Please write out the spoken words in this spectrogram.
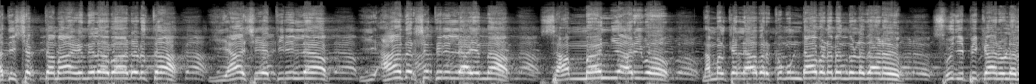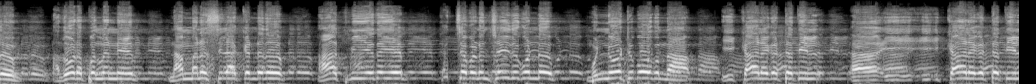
അതിശക്തമായ നിലപാടെടുത്ത ഈ ആശയത്തിലില്ല ഈ ആദർശത്തിലില്ല എന്ന സാമാന്യ അറിവ് നമ്മൾക്കെല്ലാവർക്കും ഉണ്ടാവണമെന്നുള്ളതാണ് സൂചിപ്പിക്കാനുള്ളത്. അതോടൊപ്പം തന്നെ നാം മനസ്സിലാക്കേണ്ടത് ആത്മീയതയെ കച്ചവടം ചെയ്തുകൊണ്ട് മുന്നോട്ട് പോകുന്ന ഈ കാലഘട്ടത്തിൽ ഈ കാലഘട്ടത്തിൽ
